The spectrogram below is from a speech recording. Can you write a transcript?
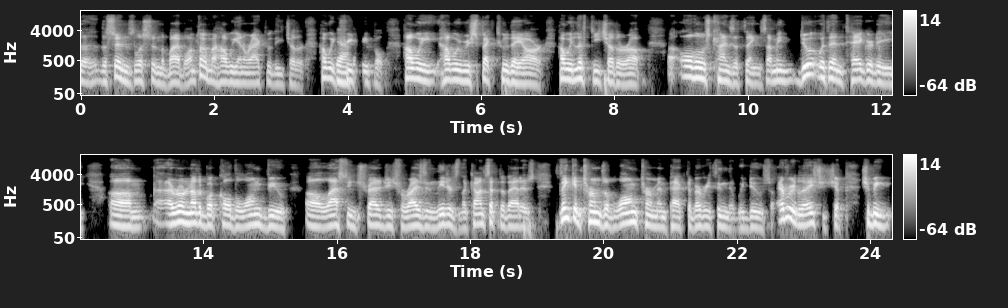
the the sins listed in the Bible. I'm talking about how we interact with each other, how we yeah. treat people, how we how we respect who they are, how we lift each other up, uh, all those kinds of things. I mean, do it with integrity. Um, I wrote another book called The Long View uh, lasting strategies for rising leaders. And the concept of that is think in terms of long term impact of everything that we do. So every relationship should be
